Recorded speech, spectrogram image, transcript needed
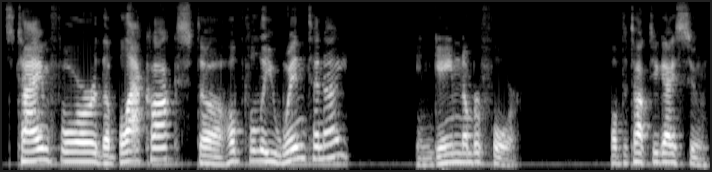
It's time for the Blackhawks to hopefully win tonight in game number four. Hope to talk to you guys soon.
